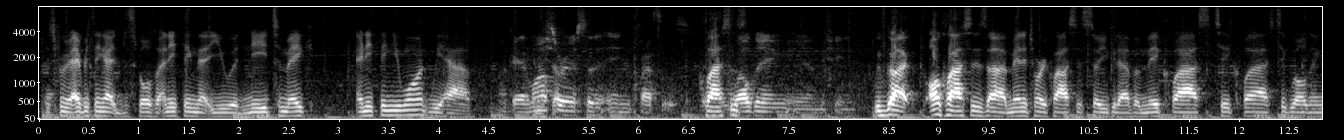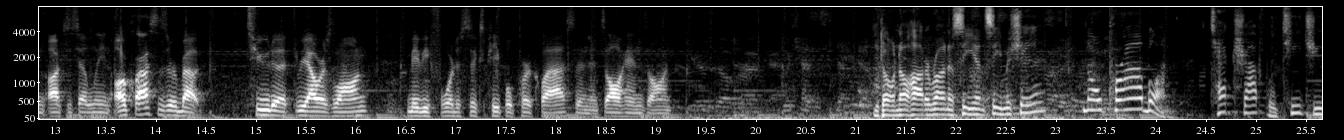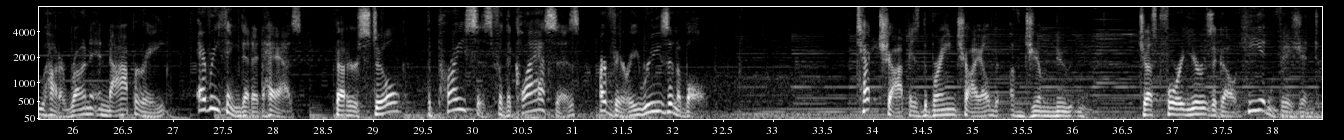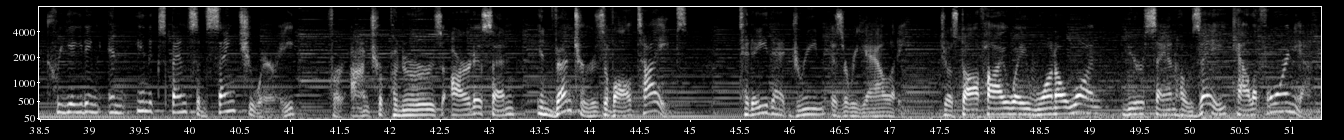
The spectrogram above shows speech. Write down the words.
it's everything at disposal, anything that you would need to make anything you want, we have. Okay, I'm In also interested in classes. Classes? Welding and machining. We've got all classes, uh, mandatory classes, so you could have a MIG class, TIG class, TIG welding, oxyacetylene. All classes are about two to three hours long, maybe four to six people per class, and it's all hands-on. You don't know how to run a CNC machine? No problem. Tech Shop will teach you how to run and operate everything that it has. Better still, the prices for the classes are very reasonable. Tech Shop is the brainchild of Jim Newton. Just four years ago, he envisioned creating an inexpensive sanctuary for entrepreneurs, artists, and inventors of all types. Today, that dream is a reality, just off Highway 101 near San Jose, California.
